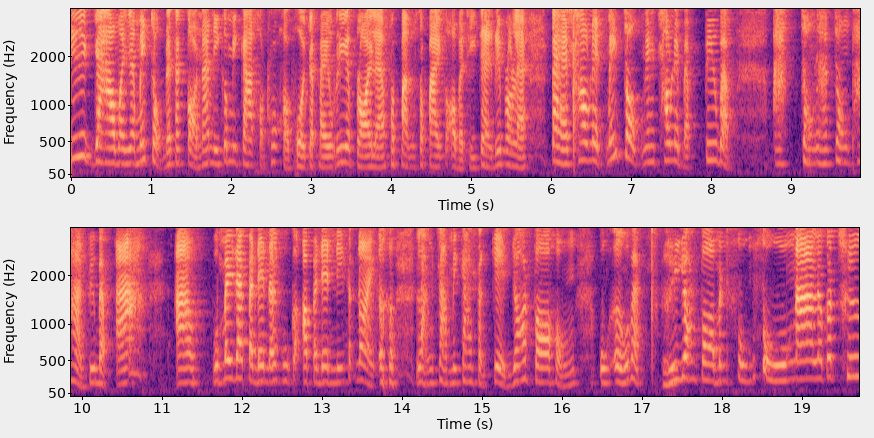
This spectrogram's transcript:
ยืดยาวมันยังไม่จบนะจ๊ะก่อนหน้านี้ก็มีการขอโทษขอโพยจะไปเรียบร้อยแล้ว สปังสไปก็ออกมาชี้แจงเรียบร้อยแล้ว แต่ชาวเน็ตไม่จบไงชาวเน็ตแบบฟิลแบบอะจองล้างจองผ่านฟิลแบบอะ อ้าวกูไม่ได้ประเด็นนั้นกูก็เอาประเด็นนี้สักหน่อยเออหลังจากมีการสังเกตยอดฟอลของอุงเอิงว่าแบบเฮ้ยยอดฟอลมันสูงสูงนะแล้วก็ชื่อ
